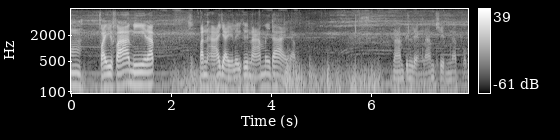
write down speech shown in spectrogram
ม ไฟฟ้ามีนะครับ ปัญหาใหญ่เลยคือน้ำไม่ได้นะครับ น้ำเป็นแหล่งน้ำเค็มนะครับผม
